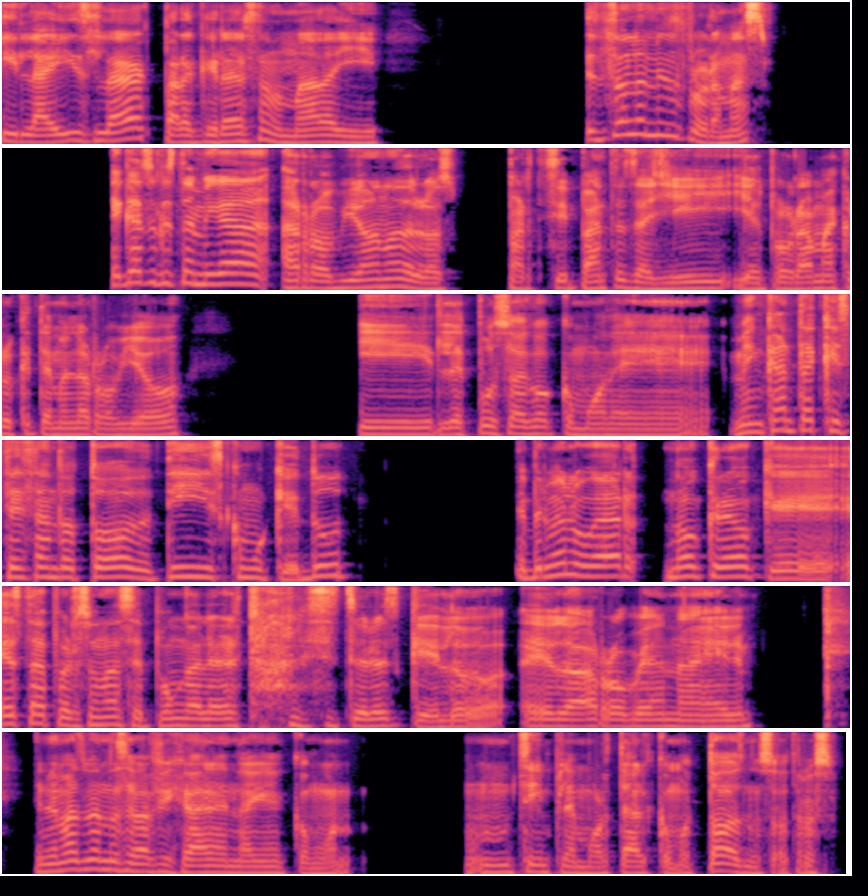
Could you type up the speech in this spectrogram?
y la isla para crear esa mamada y son los mismos programas. El caso que esta amiga arrobió uno de los participantes de allí y el programa creo que también lo arrobió y le puso algo como de, me encanta que estés dando todo de ti, es como que, dude. En primer lugar, no creo que esta persona se ponga a leer todas las historias que lo, eh, lo a él. Y además, no se va a fijar en alguien como un simple mortal como todos nosotros.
